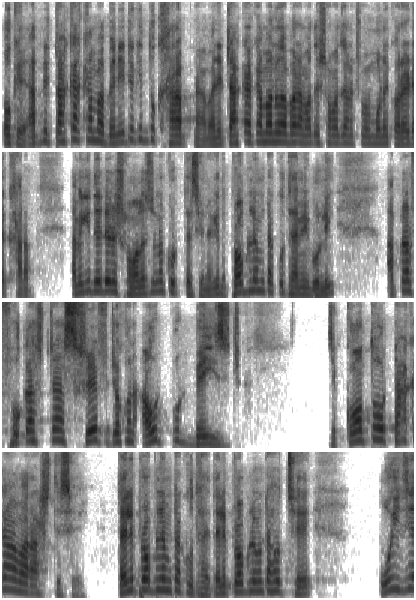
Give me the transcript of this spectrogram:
ওকে, আপনি টাকা কামাবেন, এটা কিন্তু খারাপ না। মানে টাকা কামানো আবার আমাদের সমাজ অনেক সময় মনে করে এটা খারাপ। আমি কিন্তু এটা সমালোচনা করতেছি না, কিন্তু প্রবলেমটা কোথায় আমি বলি? আপনার ফোকাসটা স্রেফ যখন আউটপুট বেসড যে কত টাকা আমার আসতেছে, তাহলে প্রবলেমটা কোথায়? তাহলে প্রবলেমটা হচ্ছে, ওই যে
